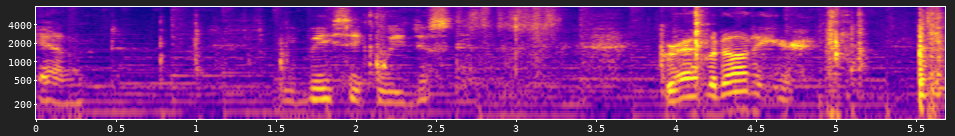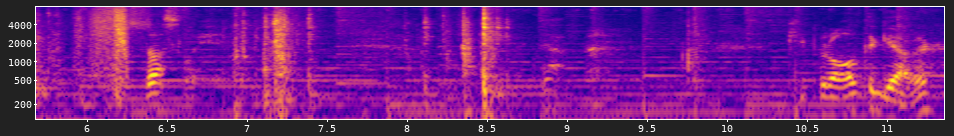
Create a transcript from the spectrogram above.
And you basically just grab it out of here. Thusly. Keep it all together.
